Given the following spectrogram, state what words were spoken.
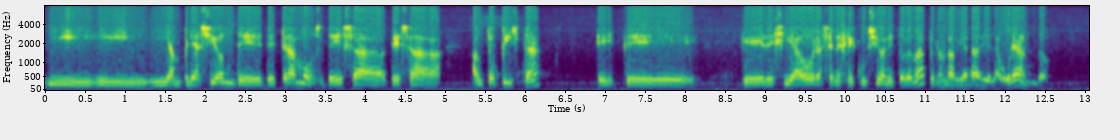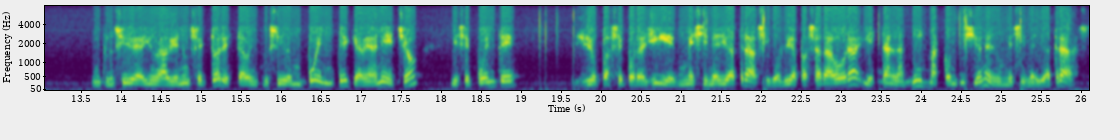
y, ampliación de, tramos de esa, de esa autopista, este, que decía horas en ejecución y todo lo demás, pero no había nadie laburando. Inclusive hay un, había en un sector, estaba inclusive un puente que habían hecho, y ese puente yo pasé por allí un mes y medio atrás y volví a pasar ahora y está en las mismas condiciones de un mes y medio atrás.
